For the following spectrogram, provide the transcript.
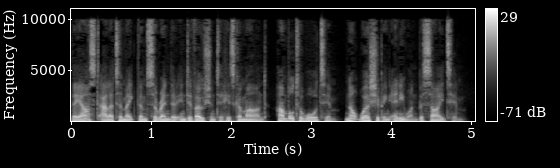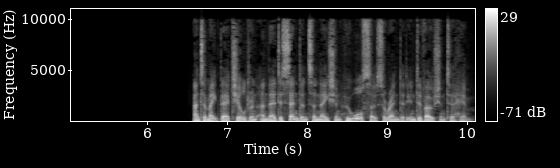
They asked Allah to make them surrender in devotion to His command, humble towards Him, not worshipping anyone besides Him and to make their children and their descendants a nation who also surrendered in devotion to him.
